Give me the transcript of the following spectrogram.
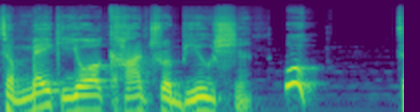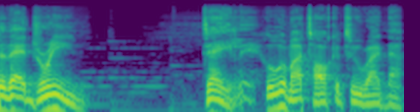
to make your contribution woo, to that dream daily. Who am I talking to right now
